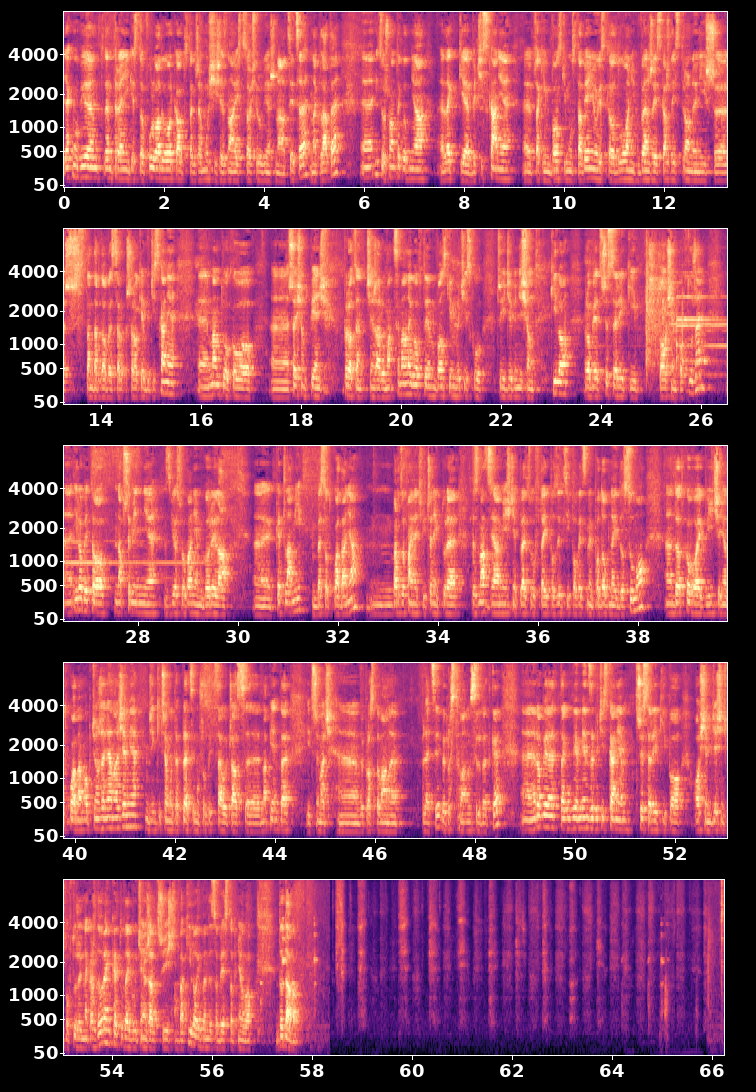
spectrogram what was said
Jak mówiłem, ten trening jest to full body workout, także musi się znaleźć coś również na cyce, na klatę. E, I cóż, mam tego dnia lekkie wyciskanie e, w takim wąskim ustawieniu. Jest to dłoń wężej z każdej strony niż e, standardowe szerokie wyciskanie. Mam tu około e, 65% ciężaru maksymalnego w tym wąskim wycisku, czyli 90 kg. Robię 3 seryjki po 8 powtórzeń E, i robię to naprzemiennie z wiosłowaniem goryla e, ketlami bez odkładania. Mm, Bardzo fajne ćwiczenie, które wzmacnia mięśnie pleców w tej pozycji powiedzmy podobnej do sumo. E, Dodatkowo jak widzicie nie odkładam obciążenia na ziemię, dzięki czemu te plecy muszą być cały czas napięte i trzymać wyprostowane plecy, wyprostowaną sylwetkę. E, Robię, tak mówiłem, między wyciskaniem 3 seryjki po 8-10 powtórzeń na każdą rękę. Tutaj był ciężar 32 kg i będę sobie stopniowo dodawał.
